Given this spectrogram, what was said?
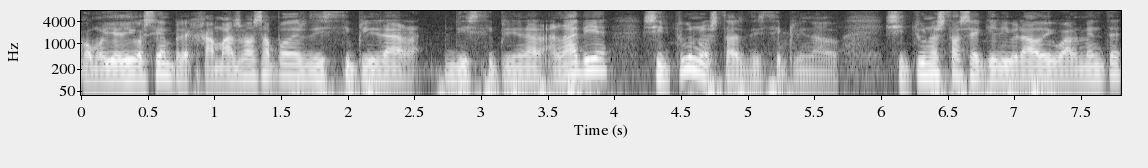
como yo digo siempre, jamás vas a poder disciplinar, disciplinar a nadie si tú no estás disciplinado. Si tú no estás equilibrado igualmente,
